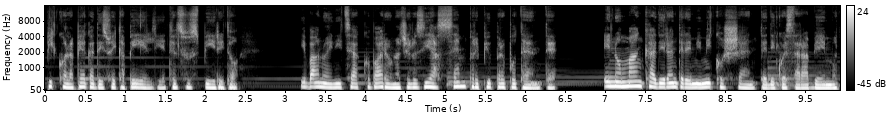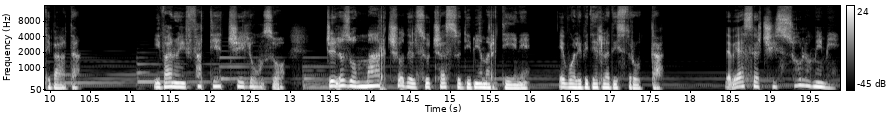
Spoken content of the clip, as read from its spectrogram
piccola piega dei suoi capelli e del suo spirito, Ivano inizia a covare una gelosia sempre più prepotente e non manca di rendere Mimì cosciente di questa rabbia immotivata. Ivano infatti è geloso, geloso marcio del successo di Mia Martini e vuole vederla distrutta. Deve esserci solo Mimì,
